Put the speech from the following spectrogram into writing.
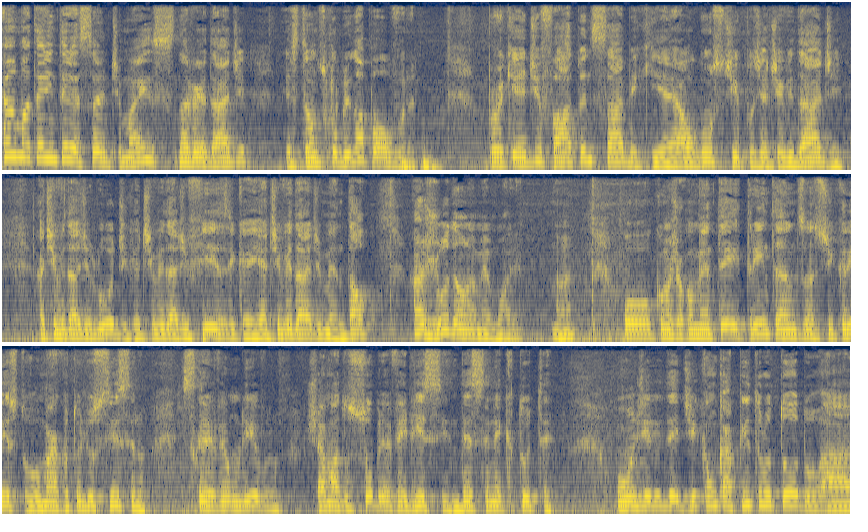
É uma matéria interessante, mas na verdade estão descobrindo a pólvora. Porque de fato a gente sabe que é, alguns tipos de atividade, atividade lúdica, atividade física e atividade mental ajudam na memória. Né? O, como já comentei, 30 anos antes de Cristo, o Marco Túlio Cícero escreveu um livro chamado Sobre a Velhice, de Senectute, onde ele dedica um capítulo todo a,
